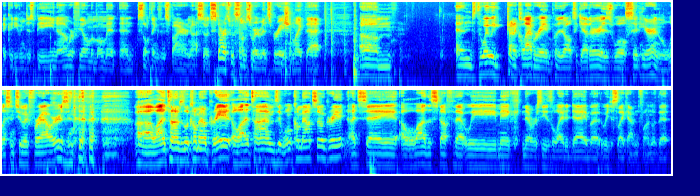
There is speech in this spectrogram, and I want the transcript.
it could even just be you know we're feeling the moment and something's inspiring us. So it starts with some sort of inspiration like that. Um, and the way we kind of collaborate and put it all together is we'll sit here and listen to it for hours and uh, a lot of times it'll come out great a lot of times it won't come out so great i'd say a lot of the stuff that we make never sees the light of day but we just like having fun with it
